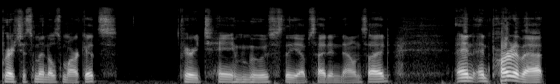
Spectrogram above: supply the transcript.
precious metals markets, very tame moves to the upside and downside. And and part of that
